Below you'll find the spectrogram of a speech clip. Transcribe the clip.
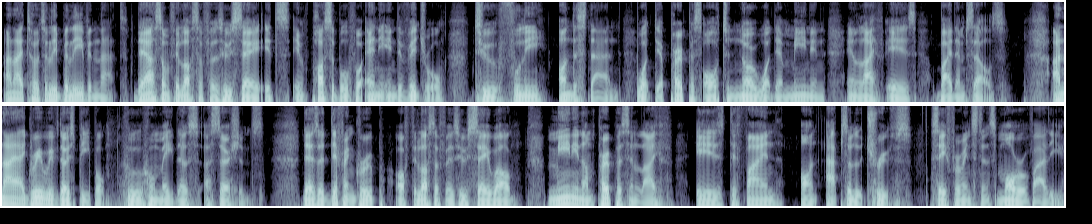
And I totally believe in that. There are some philosophers who say it's impossible for any individual to fully understand what their purpose or to know what their meaning in life is by themselves. And I agree with those people who, who make those assertions. There's a different group of philosophers who say, well, meaning and purpose in life is defined on absolute truths, say, for instance, moral value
